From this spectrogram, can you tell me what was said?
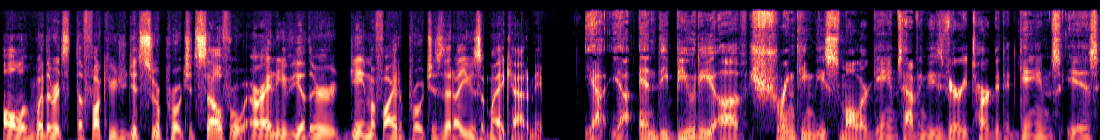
all of whether it's the fuck you jiu-jitsu approach itself or, or any of the other gamified approaches that I use at my academy. Yeah, yeah. And the beauty of shrinking these smaller games, having these very targeted games is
